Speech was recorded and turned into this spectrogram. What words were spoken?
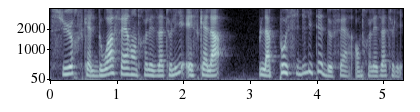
sur ce qu'elle doit faire entre les ateliers et ce qu'elle a la possibilité de faire entre les ateliers.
